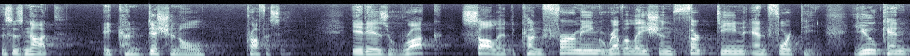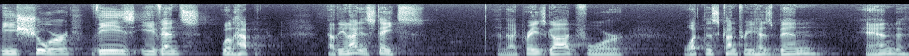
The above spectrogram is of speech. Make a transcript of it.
this is not a conditional prophecy. It is rock solid, confirming Revelation 13 and 14 you can be sure these events will happen. Now, the United States, and I praise God for what this country has been, and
